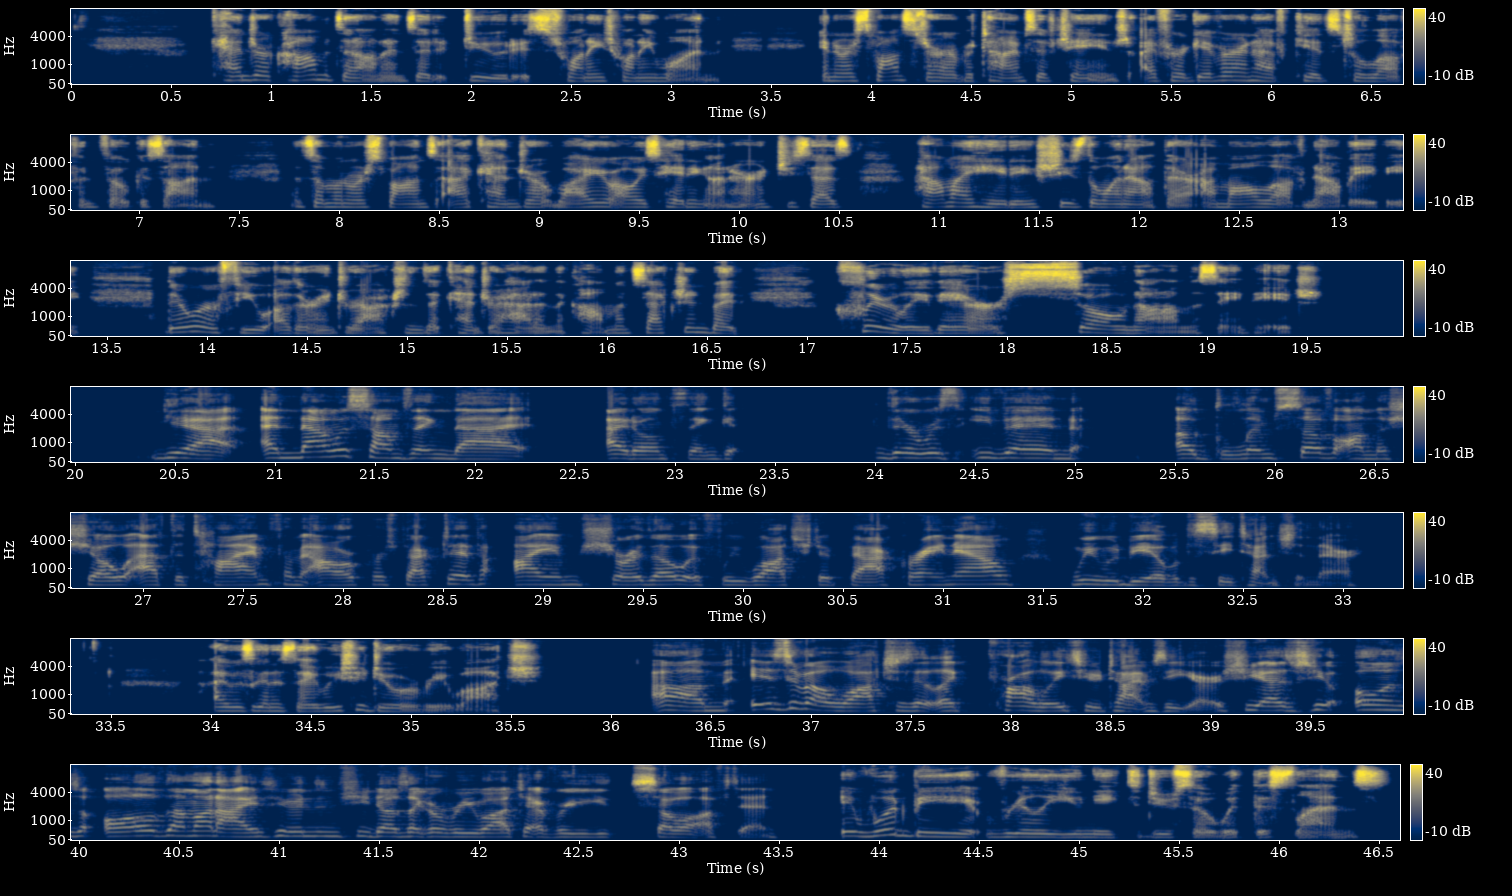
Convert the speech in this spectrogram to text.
Kendra commented on it and said, Dude, it's 2021. In response to her, but times have changed. I forgive her and have kids to love and focus on. And someone responds at Kendra, why are you always hating on her? And she says, how am I hating? She's the one out there. I'm all love now, baby. There were a few other interactions that Kendra had in the comment section, but clearly they are so not on the same page. Yeah. And that was something that I don't think there was even a glimpse of on the show at the time from our perspective. I am sure, though, if we watched it back right now, we would be able to see tension there. I was going to say we should do a rewatch. Um, Isabel watches it like probably two times a year. She has she owns all of them on iTunes and she does like a rewatch every so often. It would be really unique to do so with this lens.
